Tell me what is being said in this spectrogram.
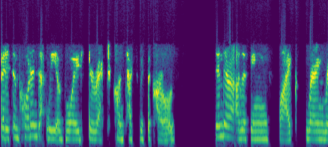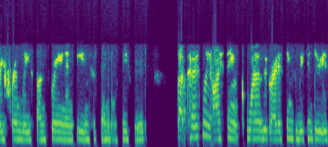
but it's important that we avoid direct contact with the corals. Then there are other things like wearing reef friendly sunscreen and eating sustainable seafood. But personally, I think one of the greatest things we can do is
